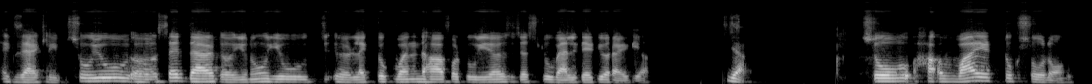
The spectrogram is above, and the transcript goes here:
Exactly. So you uh, said that uh, you know you uh, like took one and a half or two years just to validate your idea. Yeah. So how, why it took so long?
